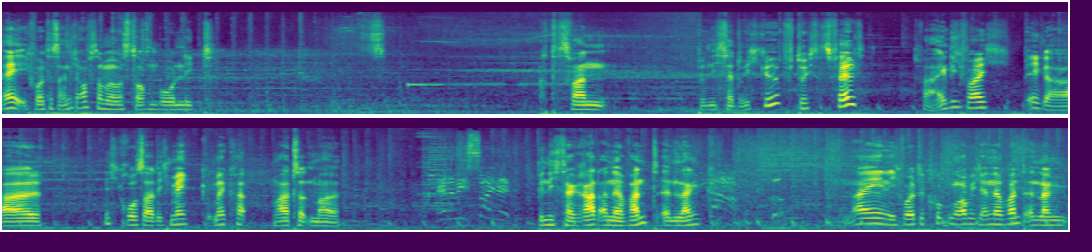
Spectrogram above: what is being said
Ey, ich wollte das eigentlich aufsammeln, was da auf dem Boden liegt. Ach, das war ein... Bin ich da durchgehüpft? Durch das Feld? Das war, eigentlich war ich... Egal. Nicht großartig. Meck, mecker... Wartet mal. Bin ich da gerade an der Wand entlang... Nein, ich wollte gucken, ob ich an der Wand entlang...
